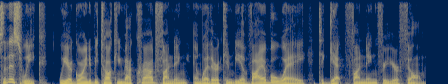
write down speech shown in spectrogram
So, this week, we are going to be talking about crowdfunding and whether it can be a viable way to get funding for your film.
